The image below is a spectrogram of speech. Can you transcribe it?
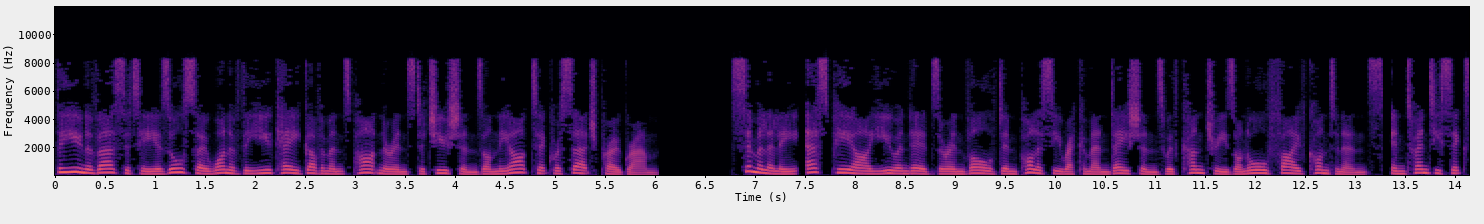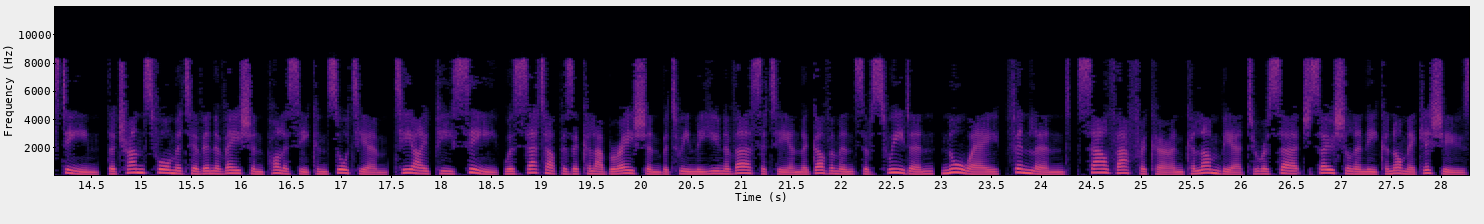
The university is also one of the UK government's partner institutions on the Arctic Research Programme. Similarly, SPRU and IDS are involved in policy recommendations with countries on all five continents. In 2016, the Transformative Innovation Policy Consortium (TIPC) was set up as a collaboration between the university and the governments of Sweden, Norway, Finland, South Africa, and Colombia to research social and economic issues.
